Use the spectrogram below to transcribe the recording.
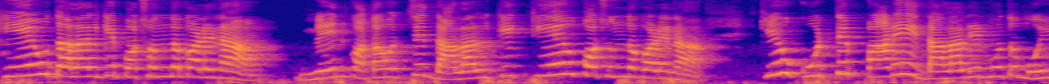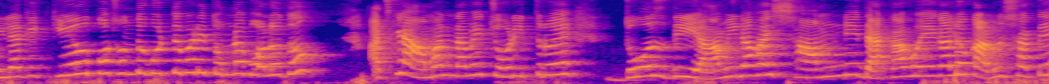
কেউ দালালকে পছন্দ করে না। মেন কথা হচ্ছে, দালালকে কেউ পছন্দ করে না। কেউ করতে পারে দালালের মতো মহিলাকে? কেউ পছন্দ করতে পারে, তোমরা বলো তো? আজকে আমার নামে চরিত্রে দোষ দিয়ে আমি না হয় সামনে দেখা হয়ে গেল, কারোর সাথে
